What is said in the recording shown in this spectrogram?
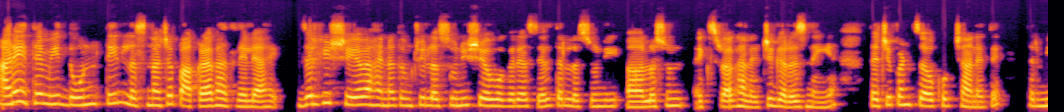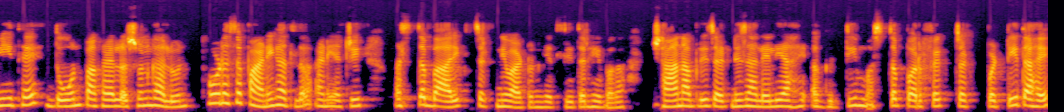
आणि इथे मी दोन तीन लसणाच्या पाकळ्या घातलेल्या आहे जर ही शेव आहे ना तुमची लसुणी शेव वगैरे असेल तर लसुणी लसूण एक्स्ट्रा घालायची गरज नाहीये. त्याची पण चव खूप छान येते. तर मी इथे दोन पाकळ्या लसूण घालून थोडंसं पाणी घातलं आणि याची मस्त बारीक चटणी वाटून घेतली. तर हे बघा छान आपली चटणी झालेली आहे. अगदी मस्त परफेक्ट चटपटीत आहे.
